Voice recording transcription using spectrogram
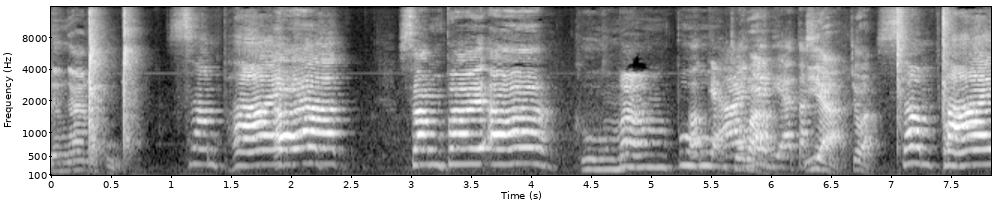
Denganku. Sampai Ah. aku sampai aku mampu. Oke, A-nya coba. di atas iya coba. Sampai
